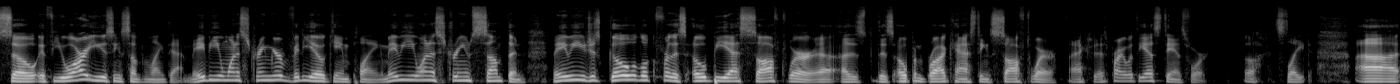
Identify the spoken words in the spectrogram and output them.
So if you are using something like that, maybe you want to stream your video game playing, maybe you want to stream something, maybe you just go look for this OBS software, uh, this, this, open broadcasting software. Actually, that's probably what the S stands for. Ugh, it's late. Uh,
